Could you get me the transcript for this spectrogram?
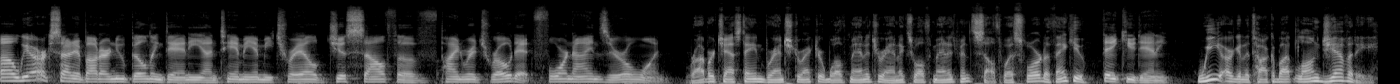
Uh, we are excited about our new building, Danny, on Tamiami Trail, just south of Pine Ridge Road at 4901. Robert Chastain, Branch Director, Wealth Manager, Annex Wealth Management, Southwest Florida. Thank you. Thank you, Danny. We are going to talk about longevity.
